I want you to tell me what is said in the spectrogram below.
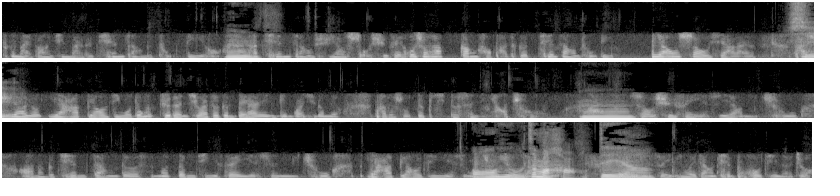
这个买方已经买了千丈的土地哦，嗯，他千丈需要手续费，或者说他刚好把这个千丈的土地标售下来了，他需要有押标金，我都觉得很奇怪，这跟被害人一点关系都没有。他都说对不起，都是你要出，嗯，手续费也是要你出啊，那个千丈的什么登记费也是你出，押标金也是你出。哦哟，这么好，对呀、啊，所以因为这样前仆后继呢，就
